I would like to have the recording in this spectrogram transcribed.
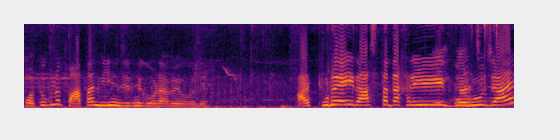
কতগুলো পাতা নিয়ে যেতে ঘোরাবে বলে। আর পুরো এই রাস্তাটা খালি গরু যায়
